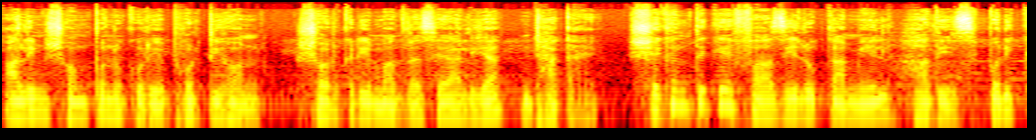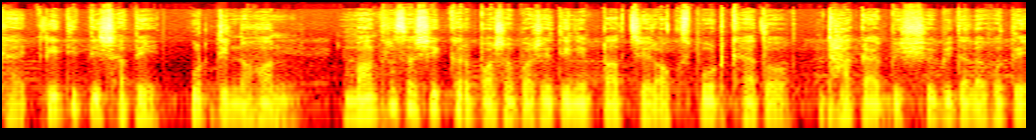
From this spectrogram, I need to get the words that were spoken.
আলিম সম্পন্ন করে ভর্তি হন সরকারি মাদ্রাসা আলিয়া ঢাকায়। সেখান থেকে ফাজিল ও কামিল হাদিস পরীক্ষায় কৃতিত্বের সাথে উত্তীর্ণ হন। মাদ্রাসা শিক্ষার পাশাপাশি তিনি প্রাচ্যের অক্সফোর্ড খ্যাত ঢাকা বিশ্ববিদ্যালয় হতে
